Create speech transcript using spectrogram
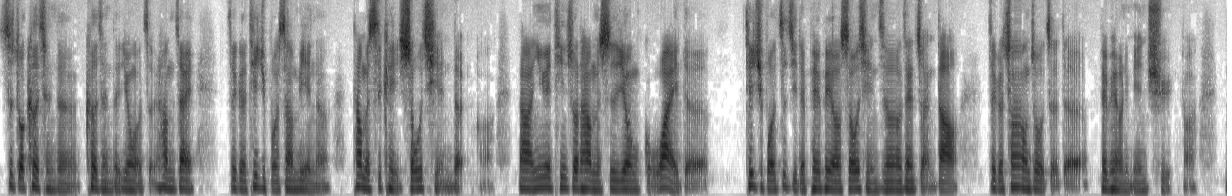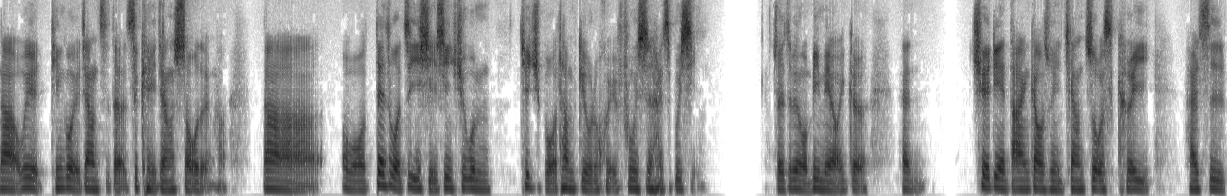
制作课程的课程的拥有者，他们在。这个 Teachable 上面呢，他们是可以收钱的啊。那因为听说他们是用国外的 Teachable 自己的 PayPal 收钱之后，再转到这个创作者的 PayPal 里面去啊。那我也听过有这样子的，是可以这样收的哈。那我但是我自己写信去问 Teachable，他们给我的回复是还是不行。所以这边我并没有一个很确定的答案告诉你这样做是可以还是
